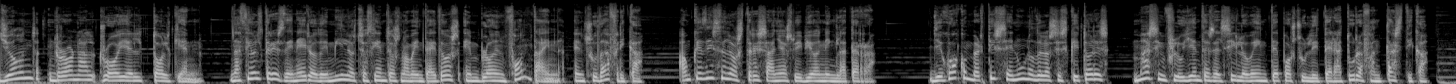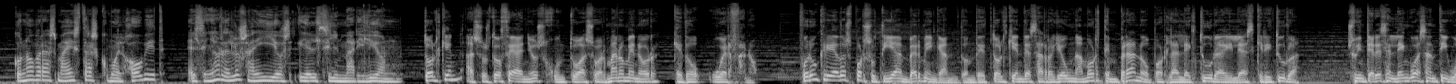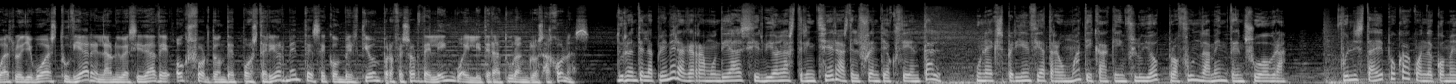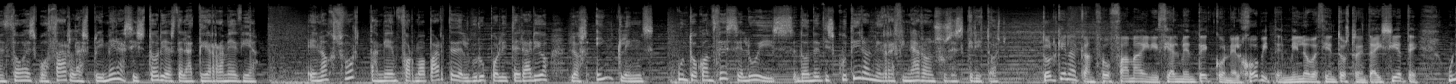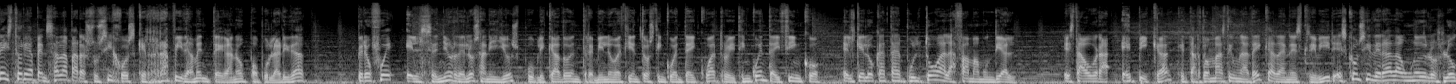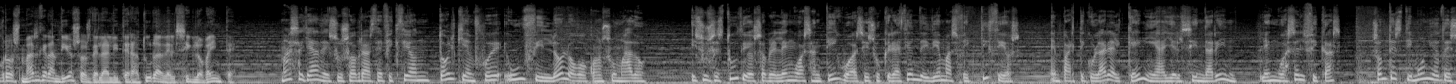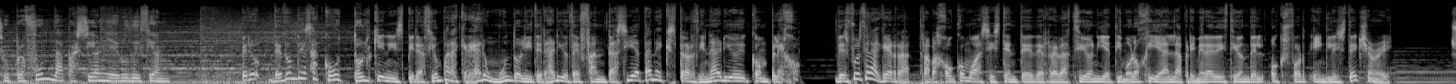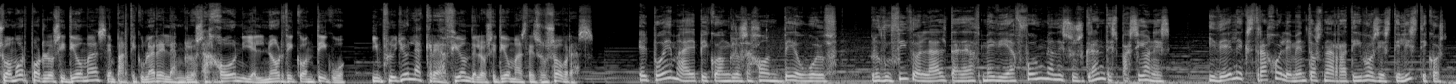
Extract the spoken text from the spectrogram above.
John Ronald Royal Tolkien nació el 3 de enero de 1892 en Bloemfontein, en Sudáfrica, aunque desde los tres años vivió en Inglaterra llegó a convertirse en uno de los escritores más influyentes del siglo XX por su literatura fantástica, con obras maestras como El Hobbit, El Señor de los Anillos y El Silmarillion. Tolkien, a sus 12 años, junto a su hermano menor, quedó huérfano. Fueron criados por su tía en Birmingham, donde Tolkien desarrolló un amor temprano por la lectura y la escritura, su interés en lenguas antiguas lo llevó a estudiar en la Universidad de Oxford, donde posteriormente se convirtió en profesor de lengua y literatura anglosajonas. Durante la Primera Guerra Mundial sirvió en las trincheras del Frente Occidental, una experiencia traumática que influyó profundamente en su obra. Fue en esta época cuando comenzó a esbozar las primeras historias de la Tierra Media. En Oxford también formó parte del grupo literario Los Inklings, junto con C.S. Lewis, donde discutieron y refinaron sus escritos. Tolkien alcanzó fama inicialmente con El Hobbit en 1937, una historia pensada para sus hijos que rápidamente ganó popularidad. Pero fue El Señor de los Anillos, publicado entre 1954 y 55, el que lo catapultó a la fama mundial. Esta obra épica, que tardó más de una década en escribir, es considerada uno de los logros más grandiosos de la literatura del siglo XX. Más allá de sus obras de ficción, Tolkien fue un filólogo consumado, y sus estudios sobre lenguas antiguas y su creación de idiomas ficticios, en particular el Kenia y el Sindarin, lenguas élficas, son testimonio de su profunda pasión y erudición. Pero, ¿de dónde sacó Tolkien inspiración para crear un mundo literario de fantasía tan extraordinario y complejo? Después de la guerra, trabajó como asistente de redacción y etimología en la primera edición del Oxford English Dictionary. Su amor por los idiomas, en particular el anglosajón y el nórdico antiguo, influyó en la creación de los idiomas de sus obras. El poema épico anglosajón Beowulf, producido en la Alta Edad Media, fue una de sus grandes pasiones, y de él extrajo elementos narrativos y estilísticos.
